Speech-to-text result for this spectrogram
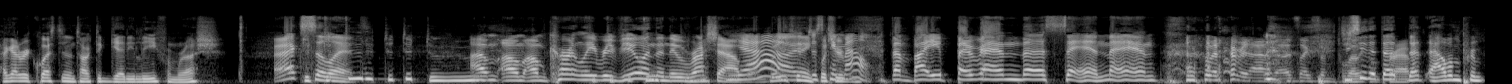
I got a request in to talk to Geddy Lee from Rush. Excellent. I'm, I'm I'm currently reviewing the new Rush album. Yeah, What do you think? it just What's came your- out. The Viper and the Sandman. Whatever. I don't know. It's like some. Did you see that that, that album prim-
